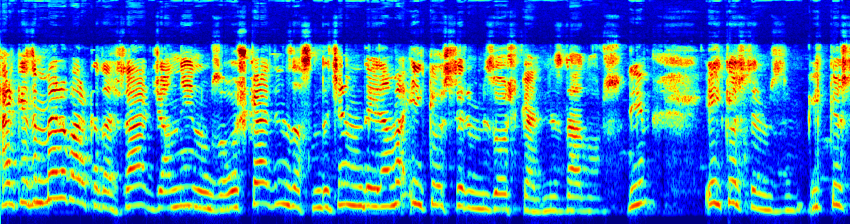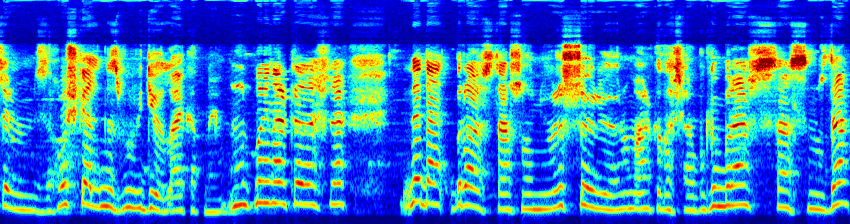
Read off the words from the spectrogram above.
Herkese merhaba arkadaşlar. Canlı yayınımıza hoş geldiniz. Aslında canlı değil ama ilk gösterimimize hoş geldiniz daha doğrusu diyeyim. İlk gösterimizin ilk gösterimimize hoş geldiniz. Bu videoya like atmayı unutmayın arkadaşlar. Neden Brawl Stars oynuyoruz söylüyorum arkadaşlar. Bugün Brawl Stars'ımızda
